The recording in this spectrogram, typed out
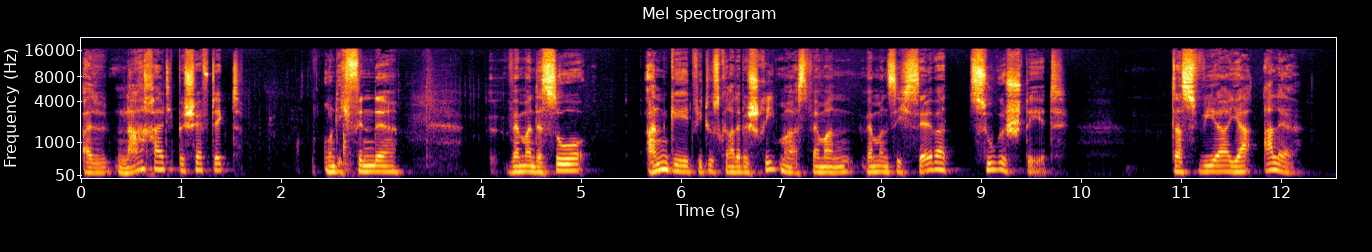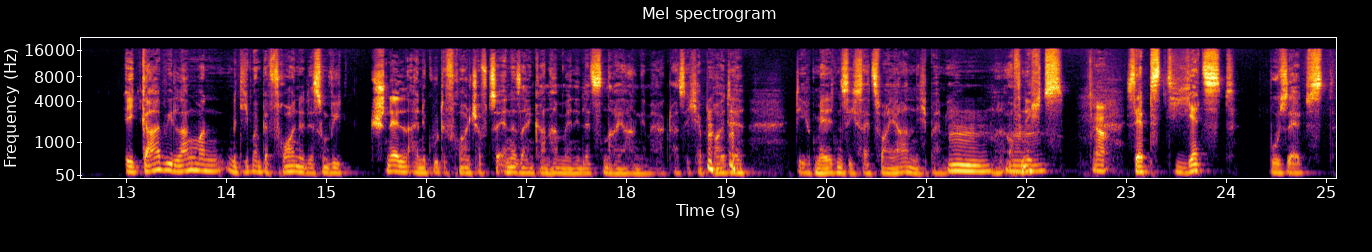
also nachhaltig beschäftigt. Und ich finde, wenn man das so angeht, wie du es gerade beschrieben hast, wenn man, wenn man sich selber zugesteht, dass wir ja alle, egal wie lange man mit jemandem befreundet ist und wie schnell eine gute Freundschaft zu Ende sein kann, haben wir in den letzten drei Jahren gemerkt. Also ich habe Leute, die melden sich seit zwei Jahren nicht bei mir. Mm, auf mm. nichts. Ja. Selbst jetzt, wo selbst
